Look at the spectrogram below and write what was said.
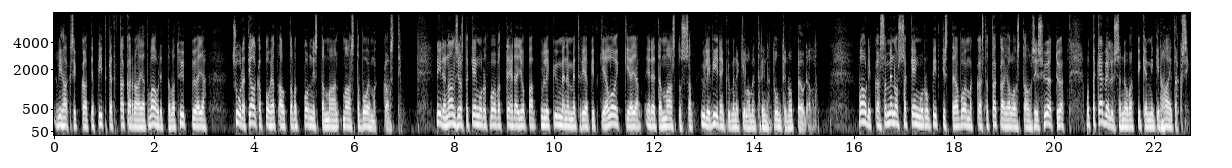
Lihaksikkaat ja pitkät takaraajat vauhdittavat hyppyä ja suuret jalkapohjat auttavat ponnistamaan maasta voimakkaasti. Niiden ansiosta kengurut voivat tehdä jopa yli 10 metriä pitkiä loikkia ja edetä maastossa yli 50 kilometrin tuntinopeudella. Vauhdikkaassa menossa kengurun pitkistä ja voimakkaista takajaloista on siis hyötyä, mutta kävelyssä ne ovat pikemminkin haitaksi.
